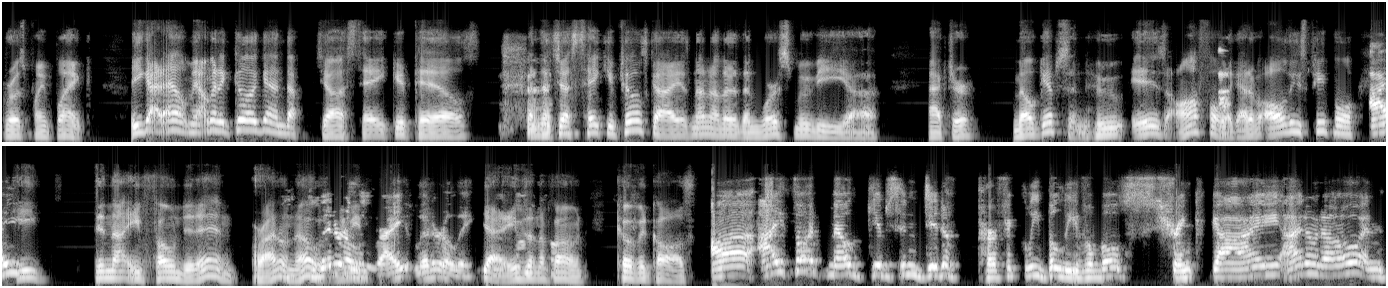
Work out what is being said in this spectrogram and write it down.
Grosse Pointe Blank. You gotta help me. I'm gonna kill again. The- Just take your pills. And the just take your pills guy is none other than worst movie uh, actor Mel Gibson, who is awful. Like out of all these people, I he did not. He phoned it in, or I don't know. maybe- Literally, right? Literally. yeah, he was on the phone. COVID calls. Uh, I thought Mel Gibson did a perfectly believable shrink guy. I don't know. And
